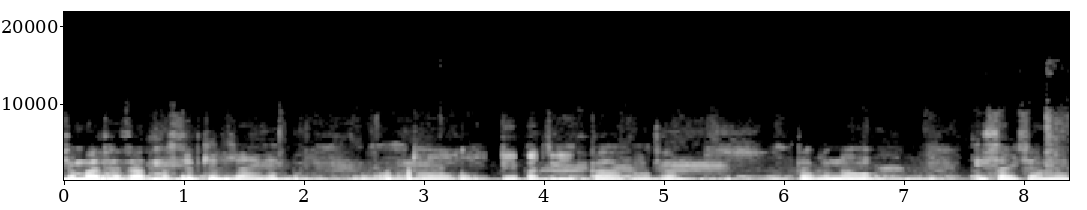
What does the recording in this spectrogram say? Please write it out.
जो मर्द हजरात मस्जिद के लिए आएँगे तो बेपदगी का मतलब प्रॉब्लम ना हो। इस साइड से हमने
